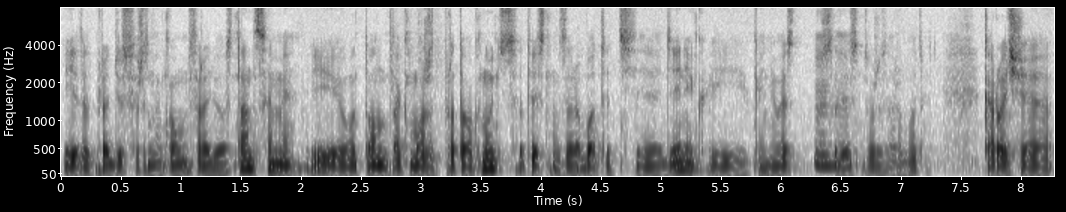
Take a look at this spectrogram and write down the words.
и этот продюсер знаком с радиостанциями, и вот он так может протолкнуть, соответственно, заработать э, денег, и Кенни Вест, mm-hmm. соответственно, тоже заработает. Короче,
